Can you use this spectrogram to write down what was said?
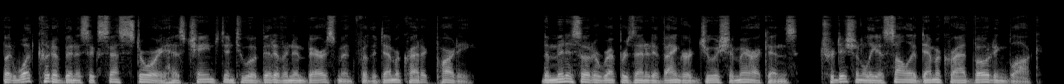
But what could have been a success story has changed into a bit of an embarrassment for the Democratic Party. The Minnesota representative angered Jewish Americans, traditionally a solid Democrat voting bloc,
